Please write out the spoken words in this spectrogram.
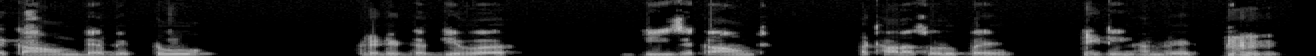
account debit to credit the giver D's account अठारह सौ रुपए एटीन हंड्रेड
